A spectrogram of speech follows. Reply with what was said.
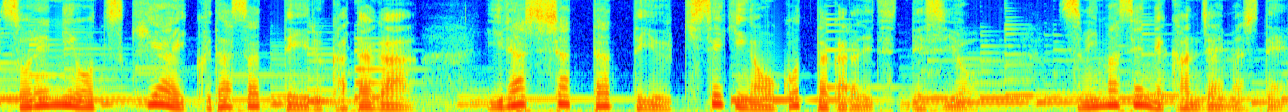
それにお付き合いくださっている方がいらっしゃったっていう奇跡が起こったからですですよ。すみませんね、噛んじゃいまして。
